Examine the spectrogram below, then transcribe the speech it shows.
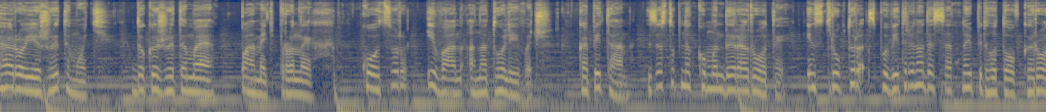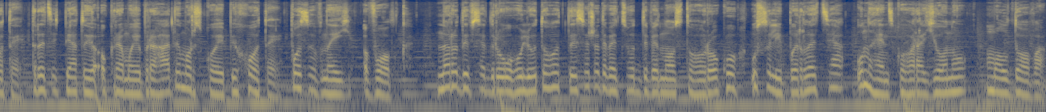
Герої житимуть, доки житиме пам'ять про них. Коцур Іван Анатолійович, капітан, заступник командира роти, інструктор з повітряно-десантної підготовки роти 35-ї окремої бригади морської піхоти, позивний Волк. Народився 2 лютого 1990 року у селі Пирлиця Унгенського району Молдова.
